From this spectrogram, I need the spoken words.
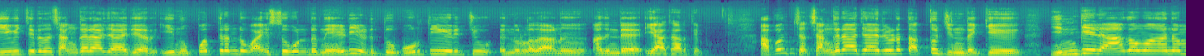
ജീവിച്ചിരുന്ന ശങ്കരാചാര്യർ ഈ മുപ്പത്തിരണ്ട് വയസ്സുകൊണ്ട് നേടിയെടുത്തു പൂർത്തീകരിച്ചു എന്നുള്ളതാണ് അതിന്റെ യാഥാർത്ഥ്യം. അപ്പം ശങ്കരാചാര്യരുടെ തത്വചിന്തയ്ക്ക് ഇന്ത്യയിലാകമാനം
